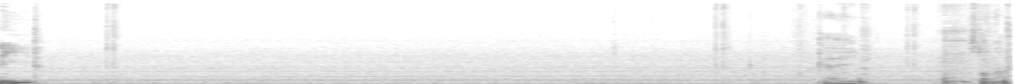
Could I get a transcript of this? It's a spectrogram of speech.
Need. Okay. Stop that.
